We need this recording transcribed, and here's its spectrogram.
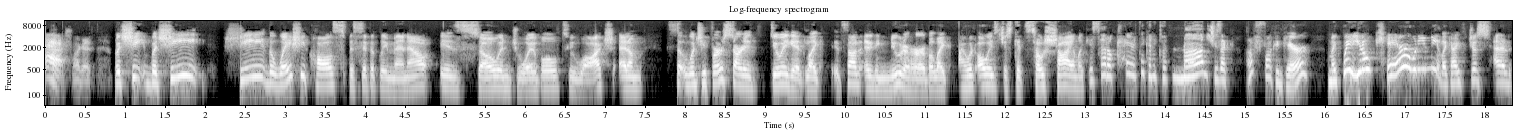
Ah, fuck it. But she, but she, she, the way she calls specifically men out is so enjoyable to watch. And um, so when she first started doing it, like it's not anything new to her, but like I would always just get so shy. I'm like, is that okay? Are they gonna get mad? She's like, I don't fucking care. I'm like, wait, you don't care? What do you mean? Like I just had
